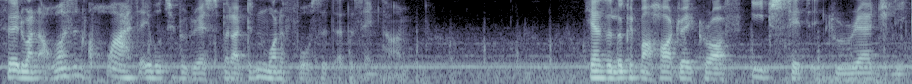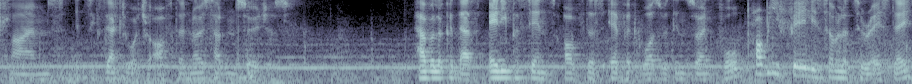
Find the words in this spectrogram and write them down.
third one I wasn't quite able to progress, but I didn't want to force it at the same time. Here's a look at my heart rate graph. Each set it gradually climbs. It's exactly what you're after, no sudden surges. Have a look at that. 80% of this effort was within zone 4, probably fairly similar to race day,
